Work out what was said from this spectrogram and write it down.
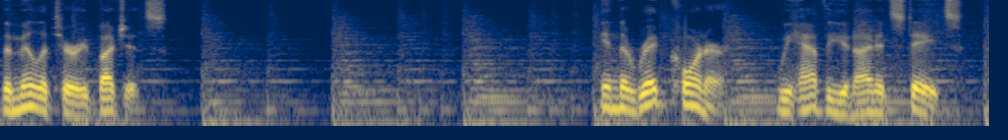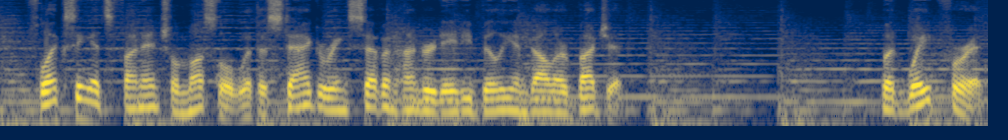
the military budgets. In the red corner, we have the United States, flexing its financial muscle with a staggering $780 billion budget. But wait for it.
